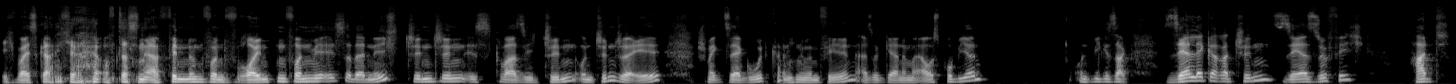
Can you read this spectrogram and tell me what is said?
Ich weiß gar nicht, ob das eine Erfindung von Freunden von mir ist oder nicht. Gin Gin ist quasi Gin und Ginger Ale. Schmeckt sehr gut, kann ich nur empfehlen. Also gerne mal ausprobieren. Und wie gesagt, sehr leckerer Gin, sehr süffig, hat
